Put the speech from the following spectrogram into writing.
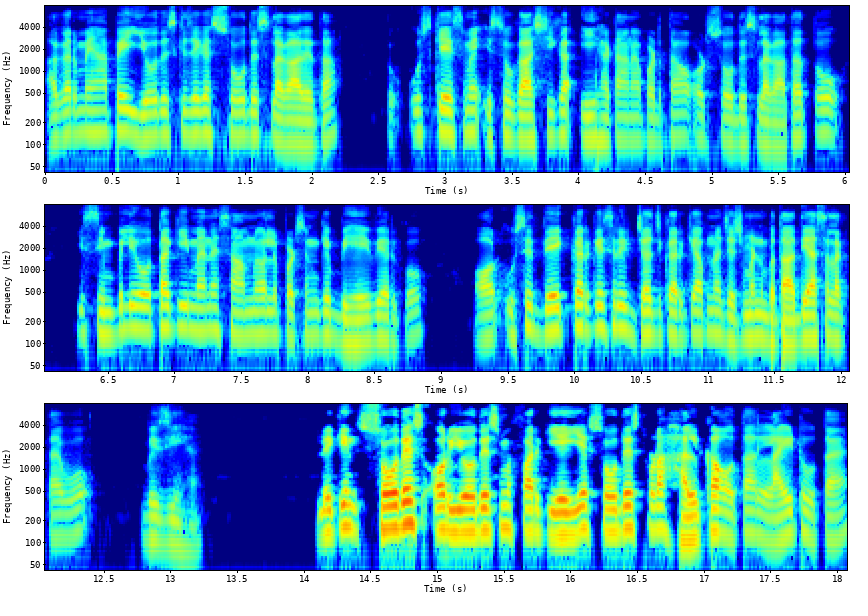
अगर मैं यहाँ पे योदिस की जगह सो दिस लगा देता तो उस केस में इसोगाशी का ई हटाना पड़ता और सो दिस लगाता। तो ये सिंपली होता कि मैंने सामने वाले पर्सन के बिहेवियर को और उसे देख करके सिर्फ़ जज करके अपना जजमेंट बता दिया, ऐसा लगता है वो बिज़ी हैं। लेकिन सोदेस और योदेस में फ़र्क यही है सोदेस थोड़ा हल्का होता है लाइट होता है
